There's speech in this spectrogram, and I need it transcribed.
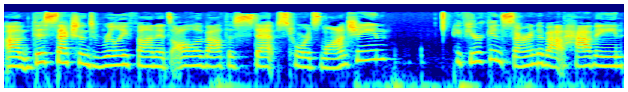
Um, this section's really fun. It's all about the steps towards launching. If you're concerned about having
